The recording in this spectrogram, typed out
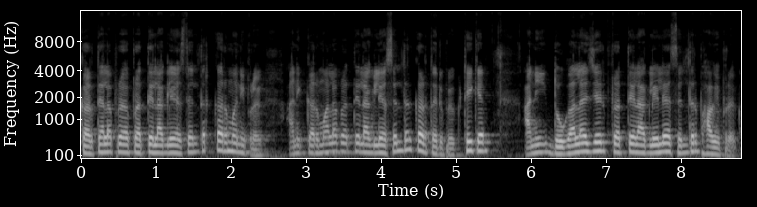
कर्त्याला प्र प्रत्यय लागले असेल तर कर्मणी प्रयोग. आणि कर्माला प्रत्यय लागले असेल तर कर्तरी प्रयोग. ठीक आहे? आणि दोघाला जर प्रत्यय लागलेले असेल तर भावे प्रयोग.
